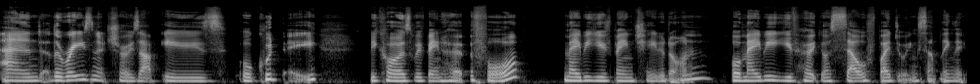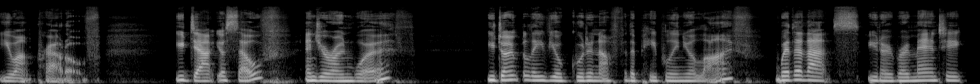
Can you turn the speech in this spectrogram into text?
And the reason it shows up is, or could be, because we've been hurt before. Maybe you've been cheated on. Or maybe you've hurt yourself by doing something that you aren't proud of. You doubt yourself and your own worth. You don't believe you're good enough for the people in your life, whether that's, you know, romantic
